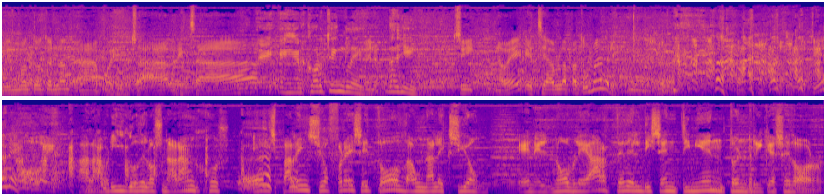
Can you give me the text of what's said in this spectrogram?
Luis Montoto Hernando, ah, pues está, está... En el corte inglés, de allí. Sí, ¿no ves? Este habla para tu madre. tiene. Al abrigo de los naranjos, el hispalense ofrece toda una lección en el noble arte del disentimiento enriquecedor.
